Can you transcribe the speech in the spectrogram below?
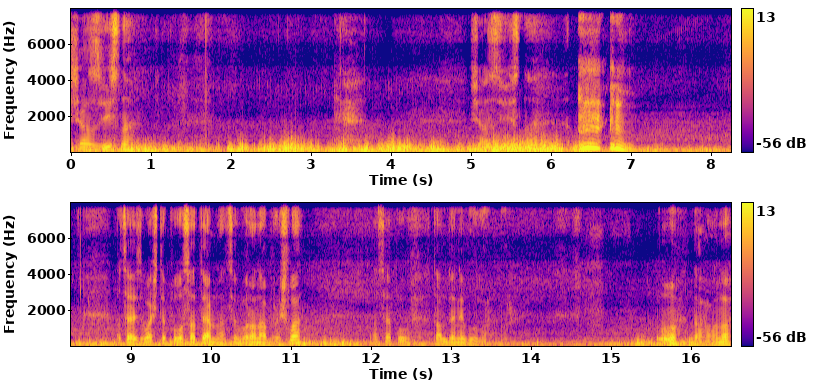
Зараз, звісно. Зараз, звісно. Оце, бачите, полоса темна, це ворона пройшла, а це там, де не було. Ну, да, воно.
